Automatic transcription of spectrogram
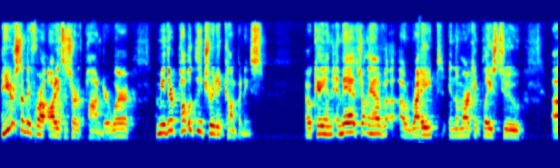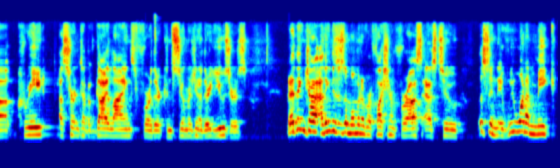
and here's something for our audience to sort of ponder, where I mean, they're publicly traded companies, okay, and, and they certainly have a, right in the marketplace to uh, create a certain type of guidelines for their consumers, you know, their users. But I think, John, I think this is a moment of reflection for us as to listen, if we want to make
